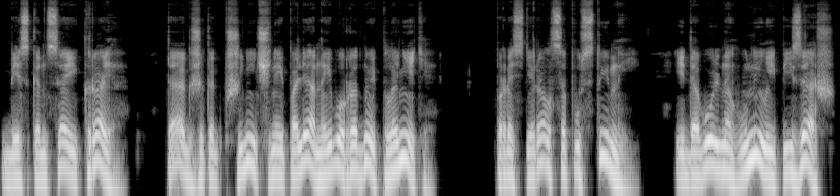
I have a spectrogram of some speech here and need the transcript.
без конца и края, так же, как пшеничные поля на его родной планете, простирался пустынный и довольно унылый пейзаж.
